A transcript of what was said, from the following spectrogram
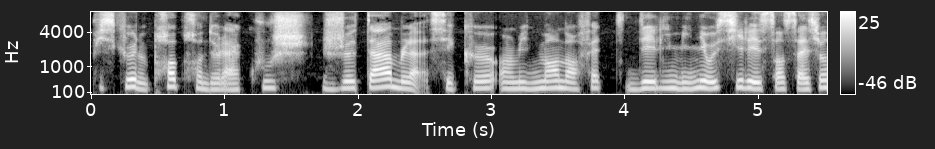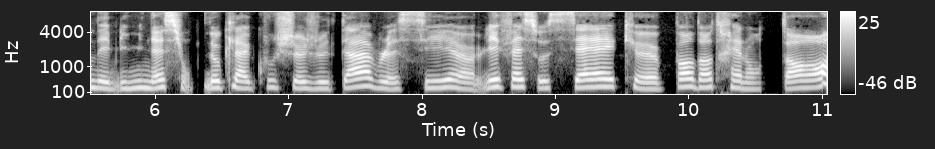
puisque le propre de la couche jetable, c'est que on lui demande en fait d'éliminer aussi les sensations d'élimination. Donc la couche jetable, c'est euh, les fesses au sec euh, pendant très longtemps.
